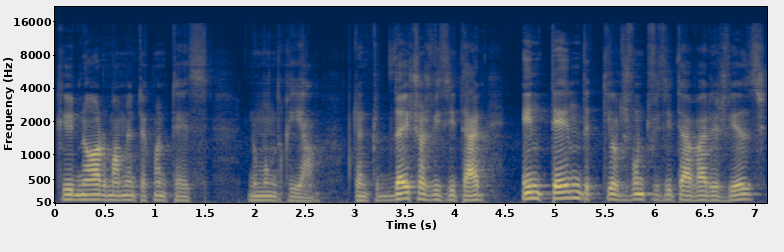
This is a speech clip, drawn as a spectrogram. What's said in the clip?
que normalmente acontece no mundo real. Portanto, deixa-os visitar, entende que eles vão te visitar várias vezes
